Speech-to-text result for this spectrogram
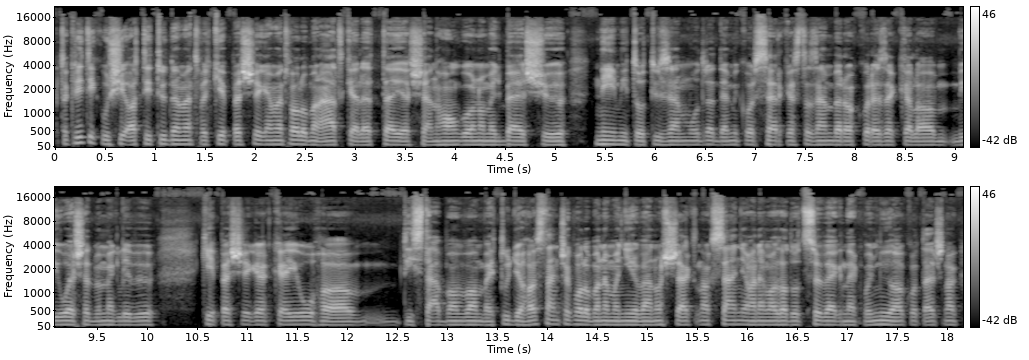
Hát a kritikusi attitűdömet vagy képességemet valóban át kellett teljesen hangolnom egy belső némított üzemmódra, de mikor szerkeszt az ember, akkor ezekkel a jó esetben meglévő képességekkel jó, ha tisztában van, vagy tudja használni, csak valóban nem a nyilvánosságnak szánja, hanem az adott szövegnek, vagy műalkotásnak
